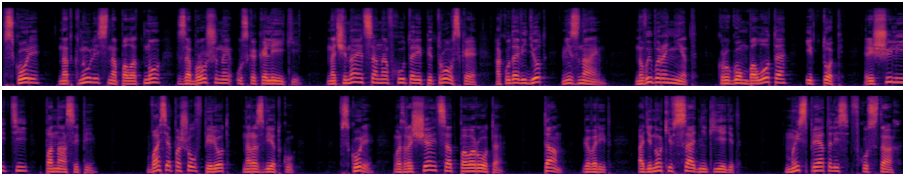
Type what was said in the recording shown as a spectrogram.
Вскоре наткнулись на полотно заброшенной узкоколейки. Начинается она в хуторе Петровская, а куда ведет, не знаем. Но выбора нет. Кругом болото и топь. Решили идти по насыпи. Вася пошел вперед на разведку. Вскоре возвращается от поворота. «Там», — говорит, — «одинокий всадник едет». Мы спрятались в кустах.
